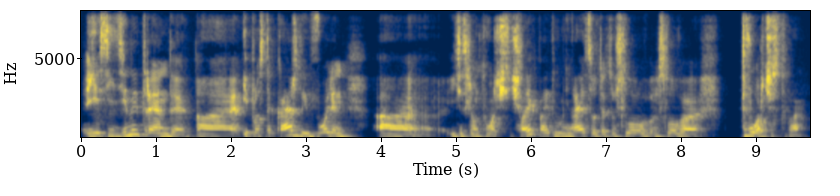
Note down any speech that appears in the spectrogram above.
есть единые тренды, а, и просто каждый волен, а, если он творческий человек, поэтому мне нравится вот это слово, слово творчество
